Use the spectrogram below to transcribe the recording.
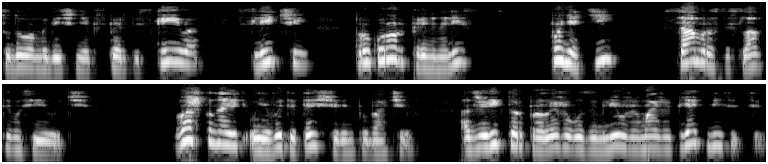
судово-медичні експерти з Києва, слідчий, прокурор-криміналіст, поняті, сам Ростислав Тимофійович. Важко навіть уявити те, що він побачив, адже Віктор пролежав у землі вже майже п'ять місяців,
